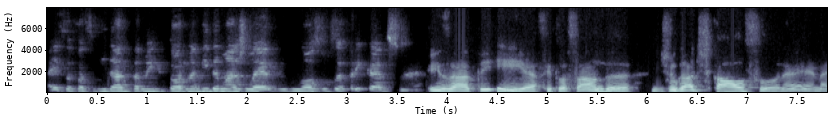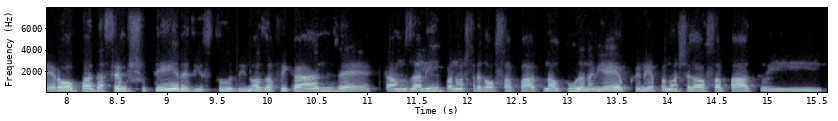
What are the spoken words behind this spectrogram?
Há essa facilidade também que torna a vida mais leve de nós, os africanos, não é? Exato, e a situação de, jogar descalço, né? Na Europa dá sempre chuteiras e isso tudo, e nós africanos é, estamos ali para não estragar o sapato, na altura, na minha época, né? Para não estragar o sapato e,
